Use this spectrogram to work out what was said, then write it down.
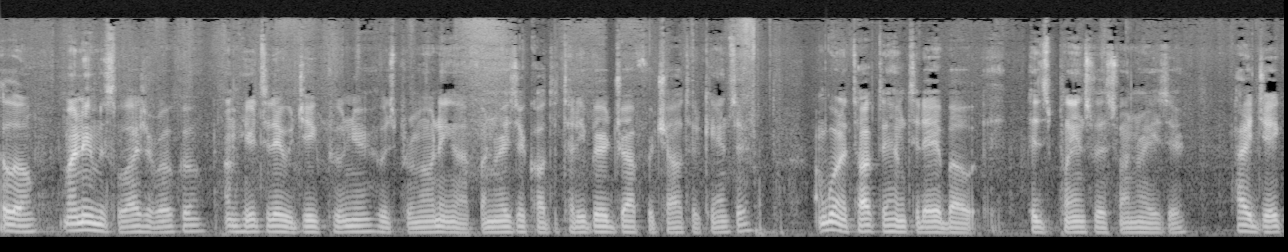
Hello, my name is Elijah Rocco. I'm here today with Jake Punier, who is promoting a fundraiser called the Teddy Bear Drop for Childhood Cancer. I'm going to talk to him today about his plans for this fundraiser. Hi, Jake.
